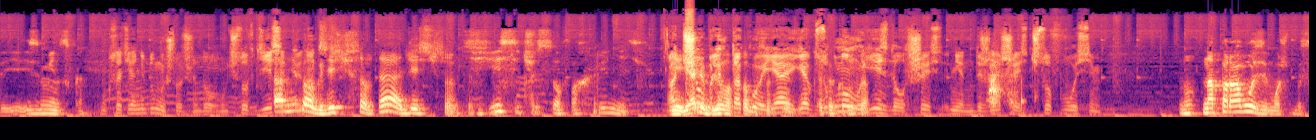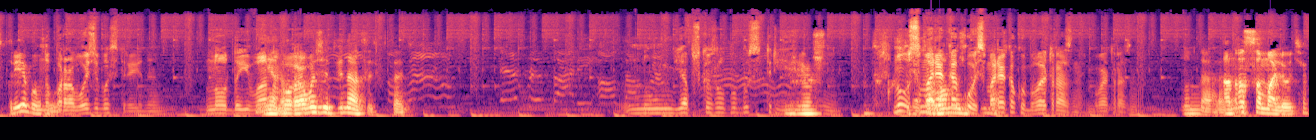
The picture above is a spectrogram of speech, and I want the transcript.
из Минска? Ну, кстати, я не думаю, что очень долго. Ну, часов 10 Там недолго, 12. 10 часов, да, 10 часов. 10 часов, охренеть. А Не, я чё, люблю блин, автобусы, такое? Я, я к зубному ездил 6, не, ну, даже не 6, часов 8. Ну, на паровозе, может, быстрее было. На бы. паровозе быстрее, да. Но до Не, Иванова, на паровозе 12, кстати. ну, я бы сказал, побыстрее. Ну, Ну, Нет, смотря какой, 12. смотря какой, бывают разные, бывают разные. Ну да, да. А на самолете?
